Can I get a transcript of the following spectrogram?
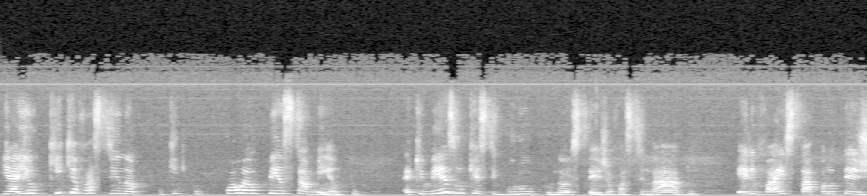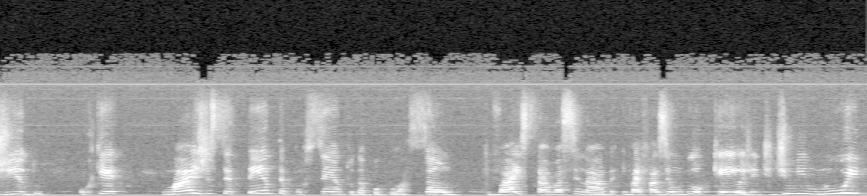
E aí, o que, que a vacina, o que, qual é o pensamento? É que mesmo que esse grupo não esteja vacinado, ele vai estar protegido, porque mais de 70% da população vai estar vacinada e vai fazer um bloqueio. A gente diminui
